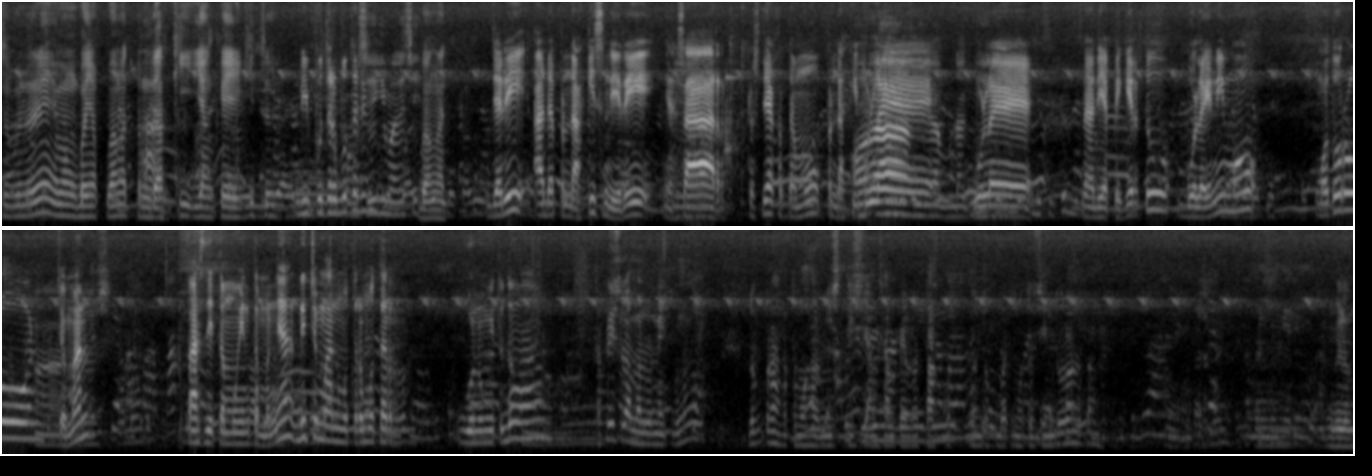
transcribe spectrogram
sebenarnya emang banyak banget pendaki yang kayak gitu. Diputer-puter Maksudnya gimana sih? banget. Jadi ada pendaki sendiri nyasar. Terus dia ketemu pendaki Orang, bule. iya, pendaki. bule. nah dia pikir tuh bule ini mau mau turun. Cuman pas ditemuin temennya dia cuman muter-muter gunung itu doang. Tapi selama lu naik gunung lu pernah ketemu hal mistis yang sampai lu takut untuk buat mutusin turun apa enggak? belum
